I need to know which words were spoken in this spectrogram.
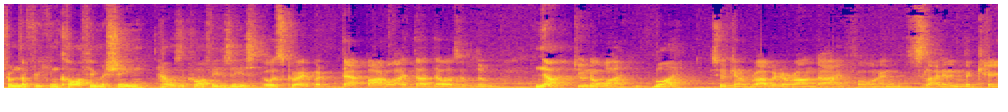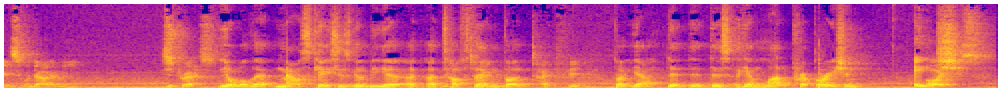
from the freaking coffee machine. How was the coffee, Aziz? It was great, but that bottle, I thought that was a loop. No. Do you know why? Why? So you can rub it around the iPhone and slide it in the case without any stress. Yeah, well, that Mous case is going to be a, a, a tough thing, but Tight fit. But yeah, th- th- this again, a lot of preparation. H. Oh yes.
